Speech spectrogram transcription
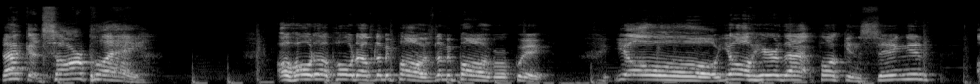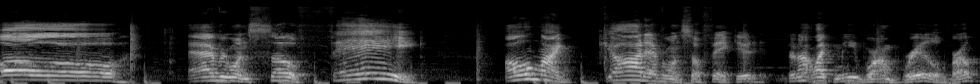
that guitar play. Oh, hold up, hold up. Let me pause. Let me pause real quick. Yo, y'all hear that fucking singing? Oh, everyone's so fake. Oh my god, everyone's so fake, dude. They're not like me, bro. I'm real, bro.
